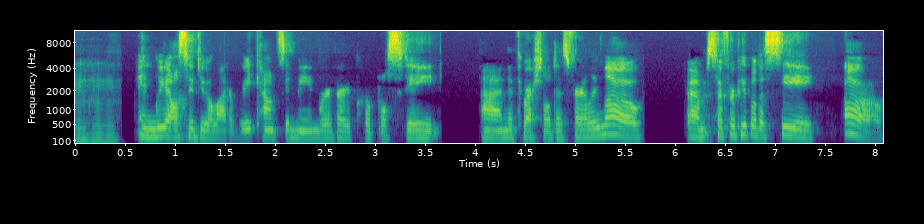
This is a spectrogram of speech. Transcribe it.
Mm-hmm. And we also do a lot of recounts in Maine. We're a very purple state uh, and the threshold is fairly low. Um, so for people to see, oh,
